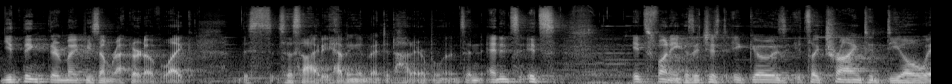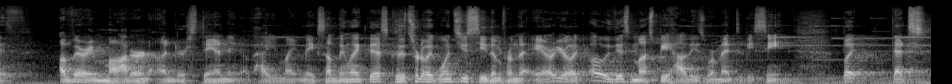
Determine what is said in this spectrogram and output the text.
you'd think there might be some record of like this society having invented hot air balloons. And, and it's, it's, it's funny because it just it goes it's like trying to deal with a very modern understanding of how you might make something like this because it's sort of like once you see them from the air you're like oh this must be how these were meant to be seen but that's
